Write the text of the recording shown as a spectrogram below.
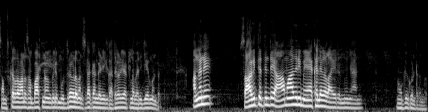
സംസ്കൃതമാണ് സംഭാഷണമെങ്കിലും മുദ്രകൾ മനസ്സിലാക്കാൻ കഴിയും കഥകളിയായിട്ടുള്ള പരിചയം കൊണ്ട്. അങ്ങനെ സാഹിത്യത്തിന്റെ ആ മാതിരി മേഖലകളായിരുന്നു ഞാൻ നോക്കിക്കൊണ്ടിരുന്നത്.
